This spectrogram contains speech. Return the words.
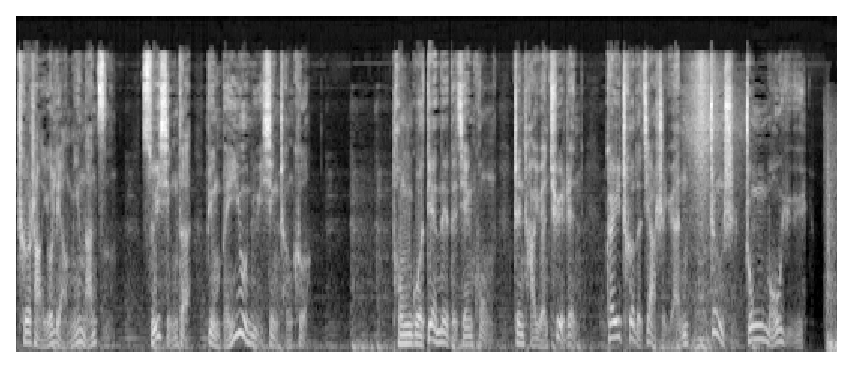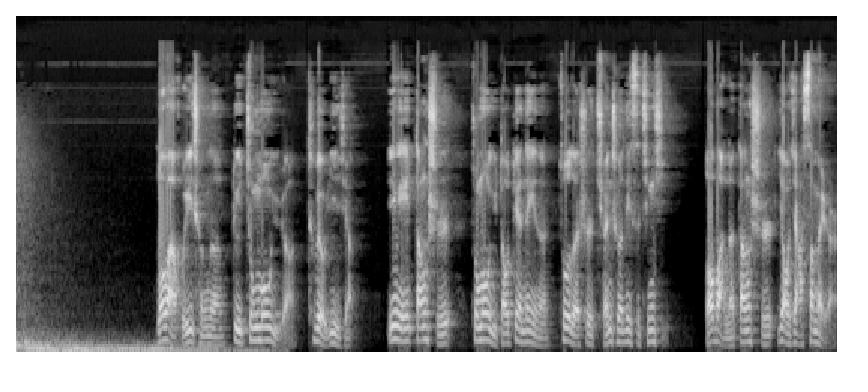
车上有两名男子，随行的并没有女性乘客。通过店内的监控，侦查员确认该车的驾驶员正是钟某宇。老板回忆称呢，对钟某宇啊特别有印象，因为当时钟某宇到店内呢做的是全车内饰清洗，老板呢当时要价三百元，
